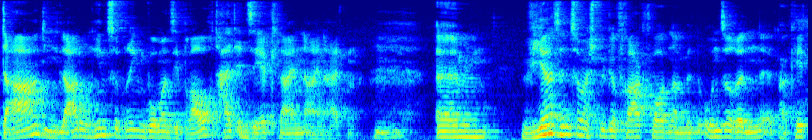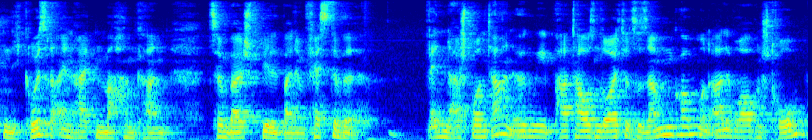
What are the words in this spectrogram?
da die Ladung hinzubringen, wo man sie braucht, halt in sehr kleinen Einheiten. Mhm. Ähm, wir sind zum Beispiel gefragt worden, ob man mit unseren Paketen nicht größere Einheiten machen kann, zum Beispiel bei einem Festival. Wenn da spontan irgendwie ein paar tausend Leute zusammenkommen und alle brauchen Strom,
